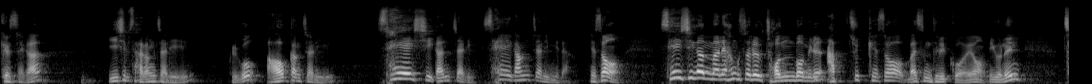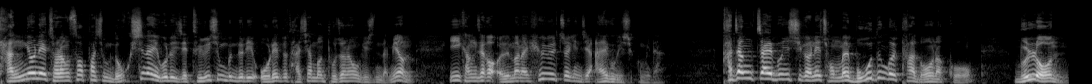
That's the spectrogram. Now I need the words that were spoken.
그래서 제가 24강짜리 그리고 9강짜리 3시간짜리 3강짜리입니다. 그래서 3시간 만에 한국사를 전 범위를 압축해서 말씀드릴 거예요. 이거는 작년에 저랑 수업하신 분들 혹시나 이거를 이제 들으신 분들이 올해도 다시 한번 도전하고 계신다면 이 강좌가 얼마나 효율적인지 알고 계실 겁니다. 가장 짧은 시간에 정말 모든 걸 다 넣어놨고 물론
